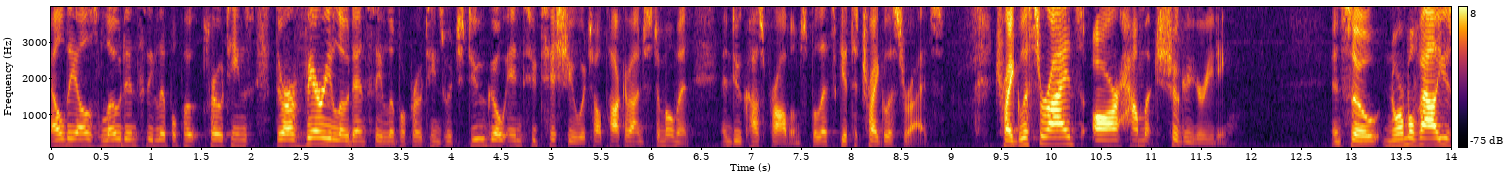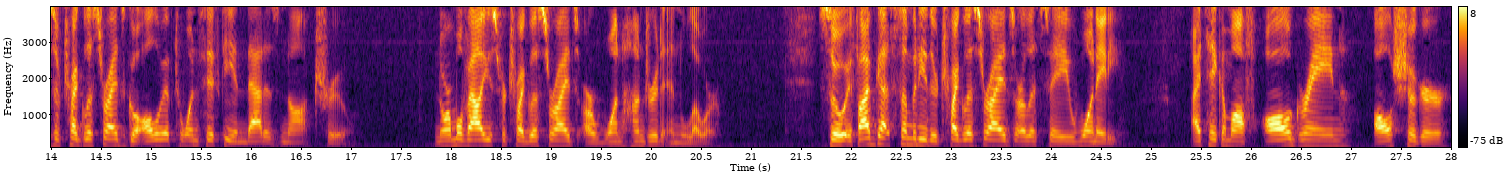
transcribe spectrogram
LDLs, low density lipoproteins. There are very low density lipoproteins which do go into tissue, which I'll talk about in just a moment, and do cause problems. But let's get to triglycerides. Triglycerides are how much sugar you're eating. And so normal values of triglycerides go all the way up to 150, and that is not true. Normal values for triglycerides are 100 and lower. So if I've got somebody, their triglycerides are, let's say, 180, I take them off all grain, all sugar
